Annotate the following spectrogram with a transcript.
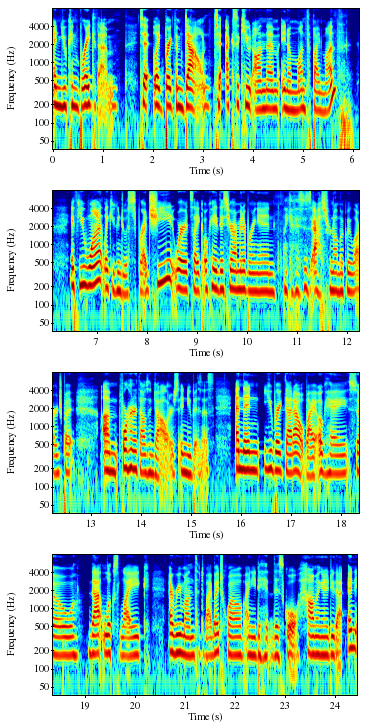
and you can break them to like break them down to execute on them in a month by month. If you want, like, you can do a spreadsheet where it's like, okay, this year I'm going to bring in, like, this is astronomically large, but um, $400,000 in new business. And then you break that out by, okay, so that looks like every month divide by 12 i need to hit this goal how am i going to do that and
